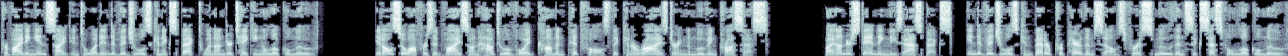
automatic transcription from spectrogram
providing insight into what individuals can expect when undertaking a local move. It also offers advice on how to avoid common pitfalls that can arise during the moving process. By understanding these aspects, individuals can better prepare themselves for a smooth and successful local move.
